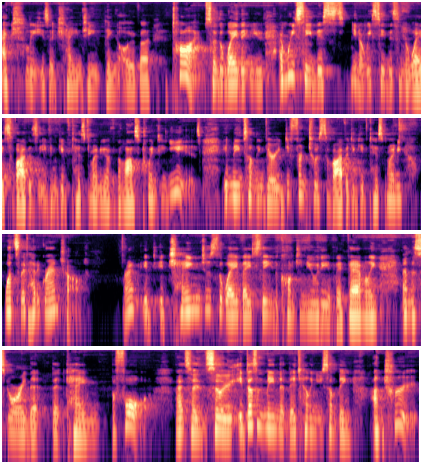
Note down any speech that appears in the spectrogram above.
actually is a changing thing over time. So the way that you and we see this, you know, we see this in the way survivors even give testimony over the last twenty years. It means something very different to a survivor to give testimony once they've had a grandchild right? It, it changes the way they see the continuity of their family and the story that, that came before, right? So, so it doesn't mean that they're telling you something untrue,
